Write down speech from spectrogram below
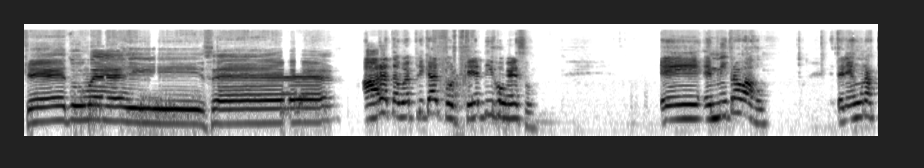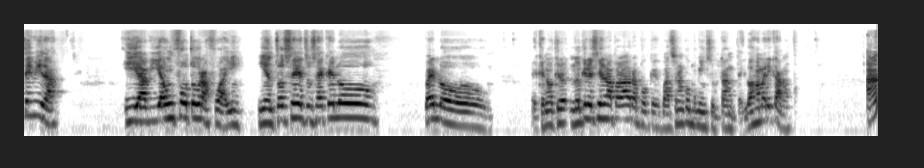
¿Qué tú me dices? Ahora te voy a explicar por qué él dijo eso. Eh, en mi trabajo, tenían una actividad y había un fotógrafo ahí. Y entonces, tú sabes que los, pues los, es que no quiero, no quiero decir la palabra porque va a sonar como que insultante. Los americanos, ¿Ah?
